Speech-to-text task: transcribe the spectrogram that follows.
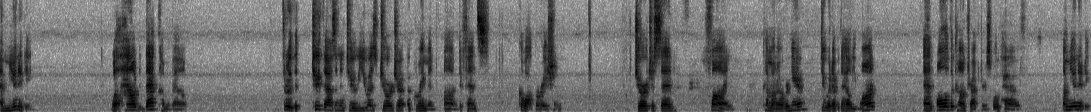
immunity. Well, how did that come about? Through the 2002 U.S. Georgia Agreement on Defense Cooperation. Georgia said, fine, come on over here, do whatever the hell you want, and all of the contractors will have immunity.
